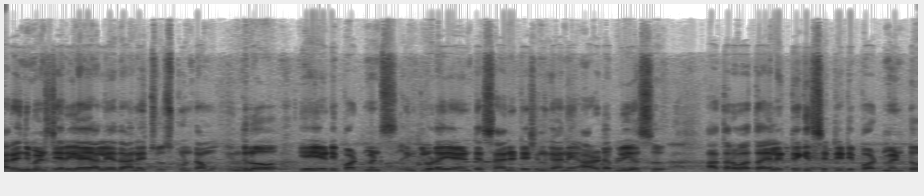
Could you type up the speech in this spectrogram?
అరేంజ్మెంట్స్ జరిగాయా లేదా అనేది చూసుకుంటాము. ఇందులో ఏ ఏ డిపార్ట్మెంట్స్ ఇంక్లూడ్ అయ్యాయంటే శానిటేషన్ కానీ ఆర్డబ్ల్యూఎస్ ఆ తర్వాత electricity department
